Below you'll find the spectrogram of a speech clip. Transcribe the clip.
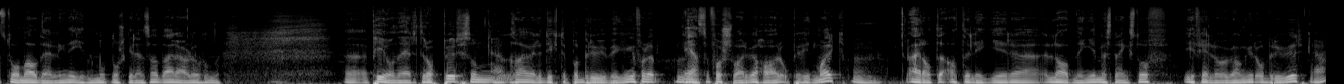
stående avdelingene inn mot norskegrensa, der er det jo sånne eh, pionertropper som, Ja. som er veldig dyktige på brubygging. For det Mm. eneste forsvaret vi har oppe i Finnmark, Mm. er at det, at det ligger uh, ladninger med sprengstoff i fjelloverganger og bruer. Ja.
